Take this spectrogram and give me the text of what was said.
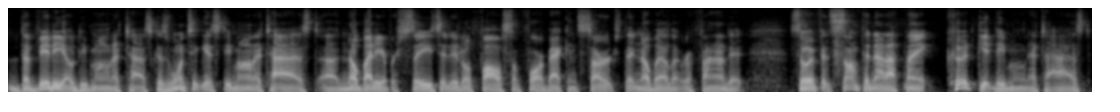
the video demonetized because once it gets demonetized, uh, nobody ever sees it. It'll fall so far back in search that nobody will ever find it. So if it's something that I think could get demonetized,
